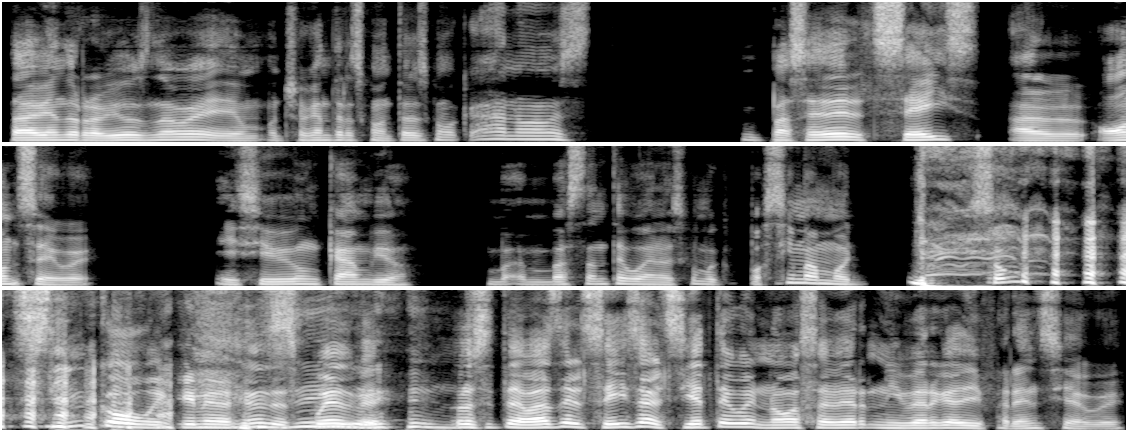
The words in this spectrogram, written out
estaba viendo reviews, ¿no, güey? Y mucha gente en los comentarios como que, ah, no mames, pasé del 6 al 11, güey. Y sí vi un cambio ba- bastante bueno. Es como que, pues sí, mamo, son 5, güey, generaciones Sí, después, güey. Pero si te vas del 6 al 7, güey, no vas a ver ni verga de diferencia, güey.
